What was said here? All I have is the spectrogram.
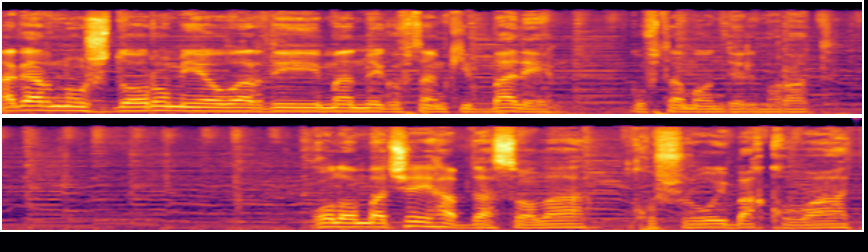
агар нӯшдору меовардӣ ман мегуфтам ки бале гуфтам он дилмурод. Ғуломбачаи ҳабдаҳсола хушрӯй ба қувват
